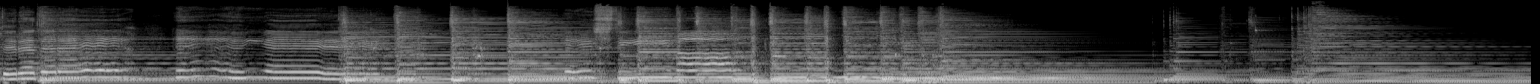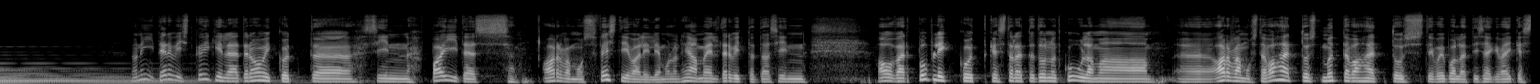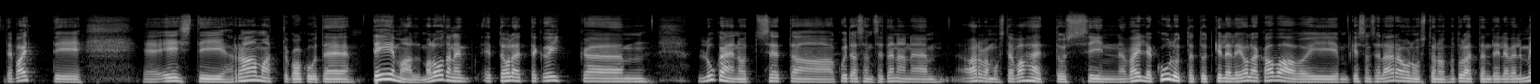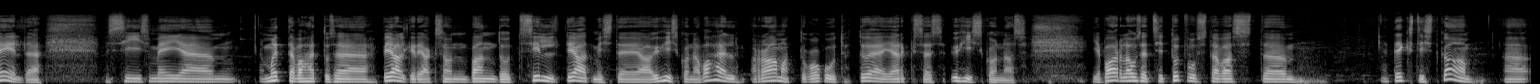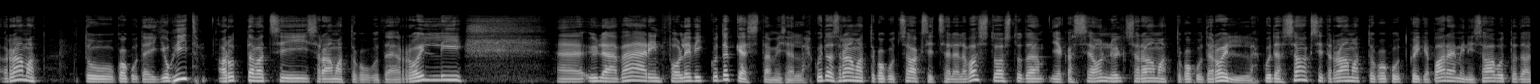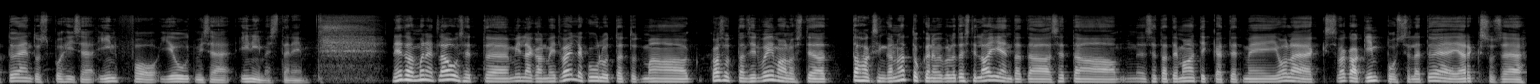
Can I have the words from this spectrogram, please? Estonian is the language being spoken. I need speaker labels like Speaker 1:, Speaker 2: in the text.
Speaker 1: tere, tere.
Speaker 2: No nii, tervist kõigile, tere hommikut äh, siin Paides Arvamusfestivalil ja mul on hea meel tervitada siin auväärt publikut, kes te olete tulnud kuulama äh, arvamuste vahetust, mõttevahetust ja võib-olla, et isegi väikest debatti Eesti raamatukogude teemal. ma loodan, et, te olete kõik ähm, lugenud seda, kuidas on see tänane arvamuste vahetus siin välja kuulutatud, kellel ei ole kava või kes on selle ära unustanud, ma tuletan teile veel meelde. siis meie mõttevahetuse pealkirjaks on pandud sild teadmiste ja ühiskonna vahel, raamatukogud tõejärgses ühiskonnas. ja paar lauset siit tutvustavast äh, tekstist ka. Äh, raamatukogude juhid arutavad siis raamatukogude rolli Äh, üle väärinfo leviku tõkestamisel. kuidas raamatukogud saaksid sellele vastu astuda ja kas see on üldse raamatukogude roll? kuidas saaksid raamatukogud kõige paremini saavutada tõenduspõhise info jõudmise inimesteni? Need on mõned laused, äh, millega on meid välja kuulutatud. ma kasutan siin võimalust ja tahaksin ka natukene võib-olla tõesti laiendada seda, seda temaatikat, et me ei oleks väga kimpus selle tõejärgsuse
